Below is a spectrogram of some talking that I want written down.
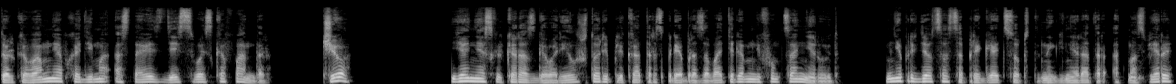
Только вам необходимо оставить здесь свой скафандр». «Чё?» «Я несколько раз говорил, что репликатор с преобразователем не функционирует. Мне придется сопрягать собственный генератор атмосферы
